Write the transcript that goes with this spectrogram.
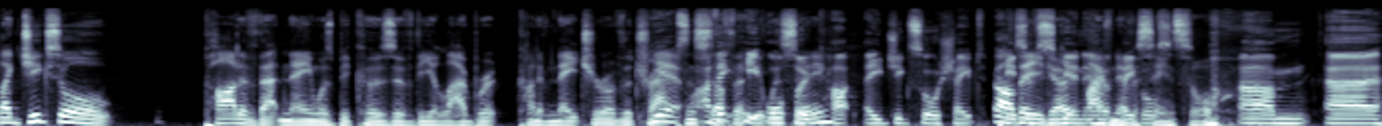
like Jigsaw. Part of that name was because of the elaborate kind of nature of the traps yeah? and I stuff think that he it was also cut a jigsaw shaped piece oh, there of you go. skin I've of never people's seen Saw. Um. Uh.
